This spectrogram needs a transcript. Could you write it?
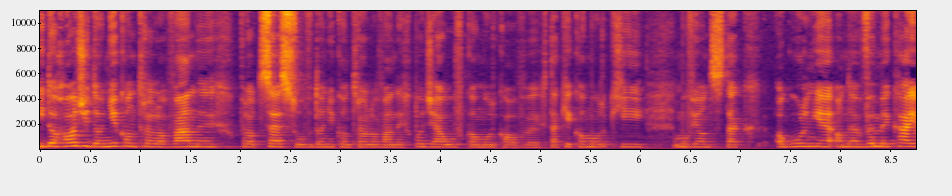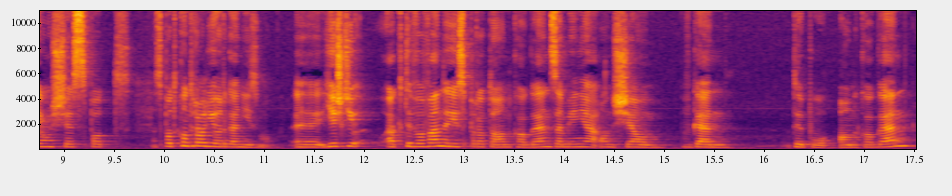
i dochodzi do niekontrolowanych procesów, do niekontrolowanych podziałów komórkowych. Takie komórki, mówiąc tak ogólnie, one wymykają się spod, spod kontroli organizmu. Y, Jeśli aktywowany jest protoonkogen, zamienia on się w gen typu onkogen,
